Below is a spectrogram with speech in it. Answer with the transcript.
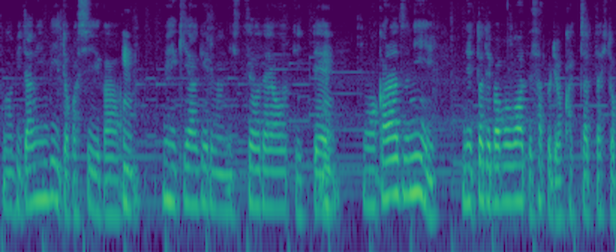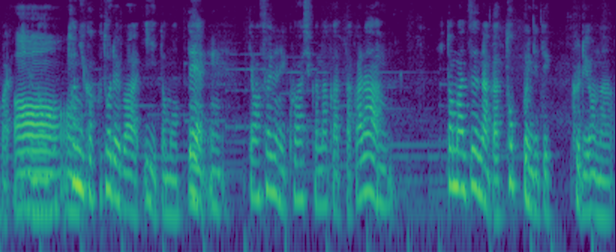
そのビタミン B とか C がうん免疫上げるのに必要だよって言っうて、う分からずにネットでババババってサプリを買っちゃった人がいるあのーとにかく取ればいいと思って、うんでもそういうのに詳しくなかったかうら、ん。ひとまずなんかトップに出てくるような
